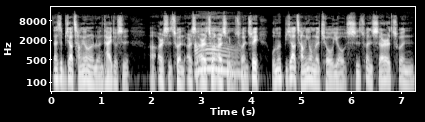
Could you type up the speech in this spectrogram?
但是比较常用的轮胎就是呃二十寸、二十二寸、二十五寸，所以我们比较常用的球有十寸、十二寸，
